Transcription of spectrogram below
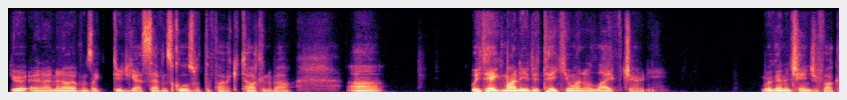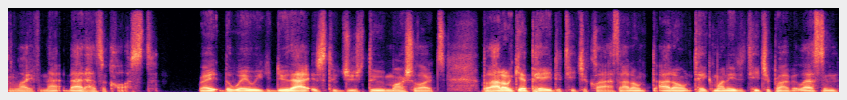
you're, and I know everyone's like, dude, you got seven schools. What the fuck are you talking about? Uh, we take money to take you on a life journey. we're going to change your fucking life. And that, that has a cost, right? The way we could do that is through through martial arts, but I don't get paid to teach a class. I don't, I don't take money to teach a private lesson.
